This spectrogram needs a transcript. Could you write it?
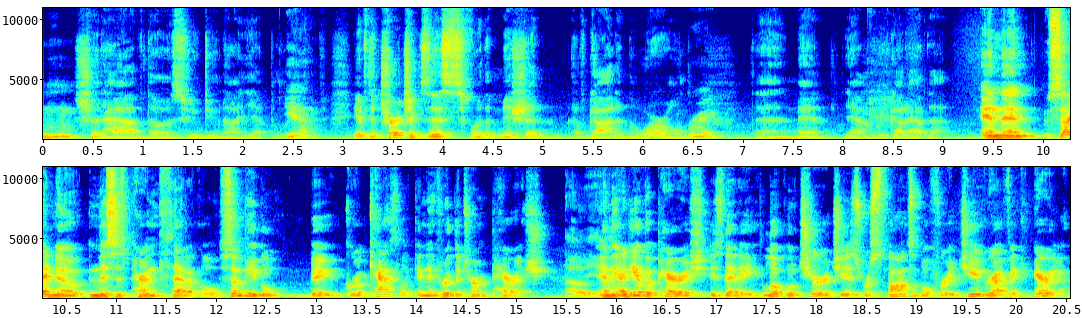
mm-hmm. should have those who do not yet believe. Yeah. If the church exists for the mission of God in the world, Right. then man, yeah, we've got to have that. And then, side note, and this is parenthetical. Some people they grew up Catholic and they've heard the term parish. Oh yeah. And the idea of a parish is that a local church is responsible for a geographic area.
